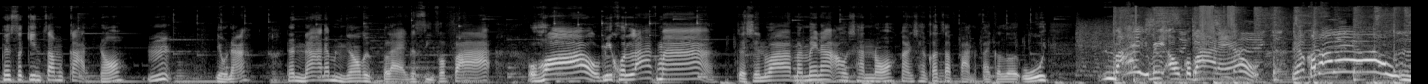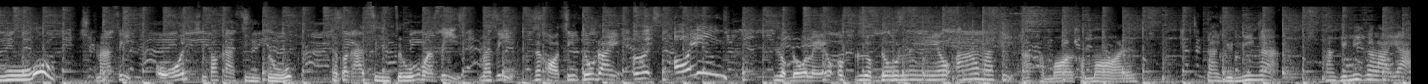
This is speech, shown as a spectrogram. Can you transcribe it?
เป็นสกินจำกัดเนาะอืมเดี๋ยวนะ ด้านหน้านั้นมันเงาแปลกๆแต่สีฟ้าๆโอ้ว้าวมีคนลากมา แต่ฉันว่ามันไม่น่าเอาฉันเนาะงั้นฉันก็จะปั่นไฟกันเลยอุ้ยไม่ไม่เอาก็บ้าแล้วเดี๋ยวก็บ้าแล้วโอ้มาสิ โอ้ยฉันต้องการซีนจุก ฉันต้องการซีนจุกมาสิมาสิฉันขอซีนจุกหน่อยเอ้ยโอ้ยเกือบโดนแล้วเออเกือบโดนแล้วอ้าวมาสิอะขมอนขมอนนางยืนนิ่งอะนางยืนนิ่งอะไรอะ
